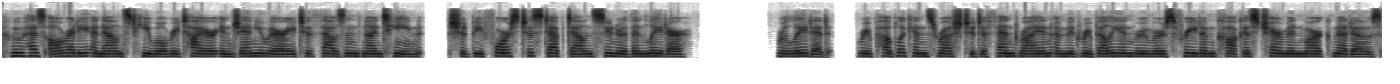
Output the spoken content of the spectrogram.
who has already announced he will retire in January 2019, should be forced to step down sooner than later. Related, Republicans rush to defend Ryan amid rebellion rumors Freedom Caucus Chairman Mark Meadows,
